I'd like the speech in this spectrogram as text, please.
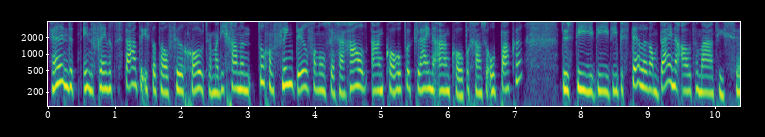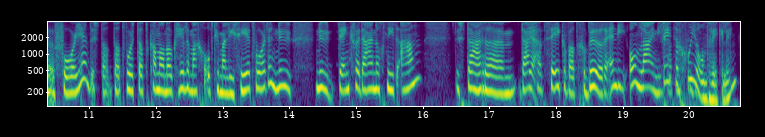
In, de, in de Verenigde Staten is dat al veel groter. Maar die gaan een, toch een flink deel van onze herhaalaankopen, kleine aankopen, gaan ze oppakken. Dus die, die, die bestellen dan bijna automatisch voor je. Dus dat, dat, wordt, dat kan dan ook helemaal geoptimaliseerd worden. Nu, nu denken we daar nog niet aan. Dus daar, eh, daar Ja. gaat zeker wat gebeuren. En die online. Die Vind je het gaat een goede ontwikkeling?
